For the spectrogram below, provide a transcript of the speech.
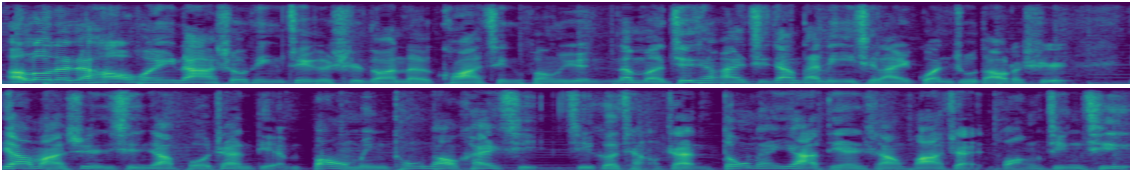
Hello，大家好，欢迎大家收听这个时段的跨境风云。那么接下来即将带您一起来关注到的是亚马逊新加坡站点报名通道开启，即可抢占东南亚电商发展黄金期。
